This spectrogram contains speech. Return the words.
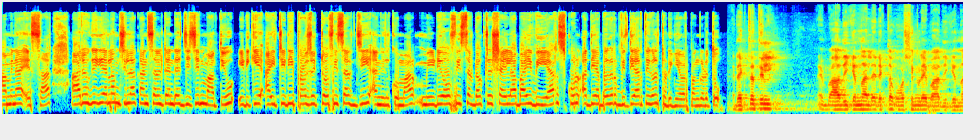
Amina S R Arogya Keralam ജില്ലാ consultant Jijin Mathew Idukki I T D project officer G Anilkumar media officer doctor Shailabai V R school അധ്യാപകർ വിദ്യാർത്ഥികൾ തുടങ്ങിയവർ പങ്കെടുത്തു. രക്തത്തിൽ ബാധിക്കുന്ന രക്തകോശങ്ങളെ ബാധിക്കുന്ന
